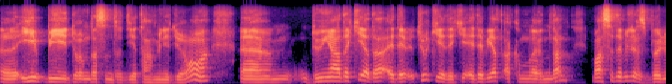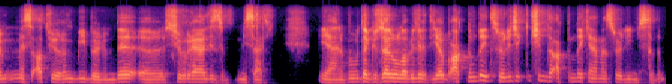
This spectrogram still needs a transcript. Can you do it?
e, iyi bir durumdasındır diye tahmin ediyorum ama e, dünyadaki ya da ede, Türkiye'deki edebiyat akımlarından bahsedebiliriz. Bölüm mesela atıyorum bir bölümde e, sürrealizm misal. Yani bu da güzel olabilir diye aklımdaydı söyleyecektim. Şimdi aklımdayken hemen söyleyeyim istedim.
